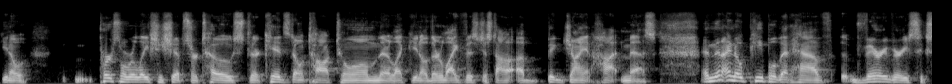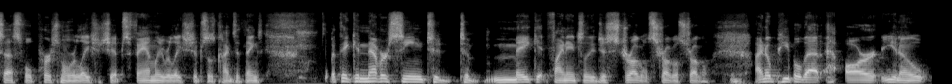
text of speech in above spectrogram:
you know, personal relationships are toast. Their kids don't talk to them. They're like, you know, their life is just a, a, big, giant, hot mess. And then I know people that have very, very successful personal relationships, family relationships, those kinds of things, but they can never seem to to make it financially. They just struggle, struggle, struggle. I know people that are, you know,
